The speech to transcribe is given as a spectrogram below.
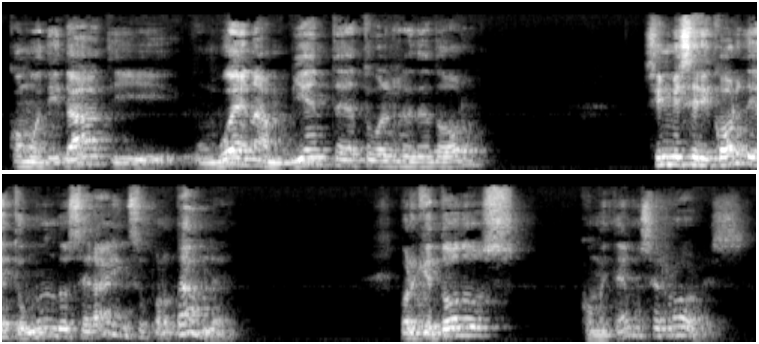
comodidad y un buen ambiente a tu alrededor. Sin misericordia tu mundo será insoportable, porque todos cometemos errores.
